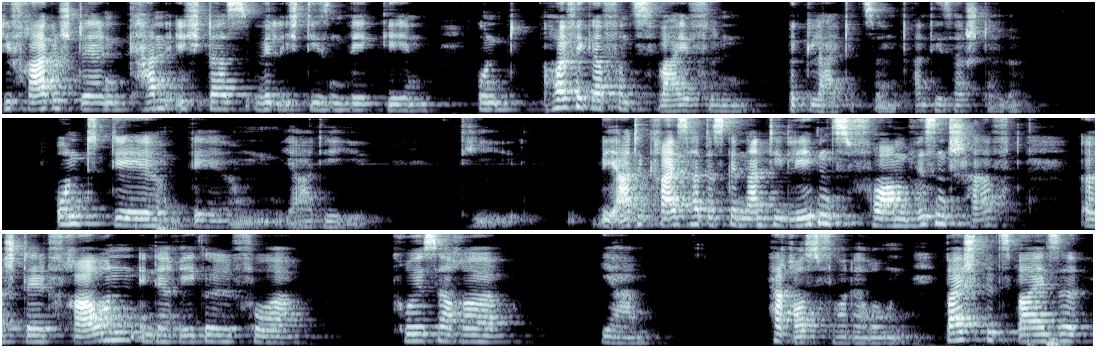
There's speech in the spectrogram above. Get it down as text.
die Frage stellen, kann ich das, will ich diesen Weg gehen? Und häufiger von Zweifeln begleitet sind an dieser Stelle. Und der, der, ja, die, die Beate Kreis hat es genannt, die Lebensform Wissenschaft äh, stellt Frauen in der Regel vor größere, ja, Herausforderungen. Beispielsweise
